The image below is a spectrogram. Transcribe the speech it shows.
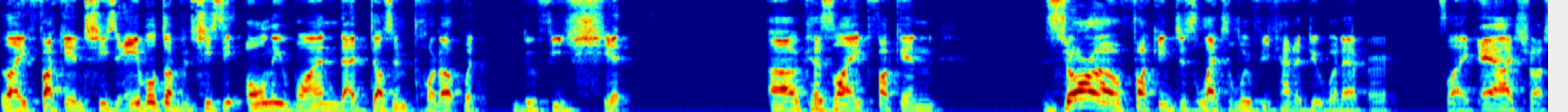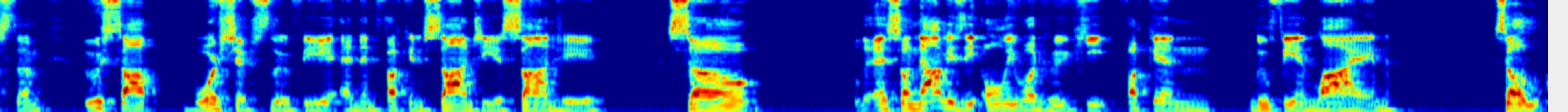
like fucking she's able to. She's the only one that doesn't put up with Luffy's shit. Uh, because like fucking Zoro fucking just lets Luffy kind of do whatever. It's like, yeah, I trust him. Usopp worships Luffy, and then fucking Sanji is Sanji. So, so Nami's the only one who can keep fucking Luffy in line. So,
